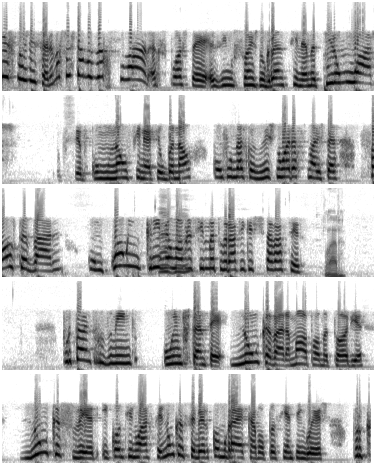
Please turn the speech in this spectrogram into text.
E se nos disserem, mas tu estavas a ressoar? A resposta é, as emoções do grande cinema tiram-me o ar. Percebo um não cinéfilo banal confunde as coisas. Isto não era ressoar, isto era falta de ar com quão incrível Uhum. obra cinematográfica isto estava a ser. Claro. Portanto, resumindo, o importante é nunca dar a mão à palmatória, nunca ceder e continuar sem nunca saber como raio acaba o paciente inglês, porque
